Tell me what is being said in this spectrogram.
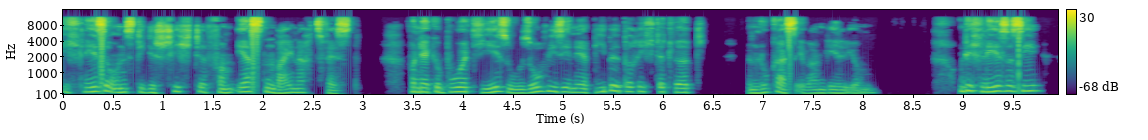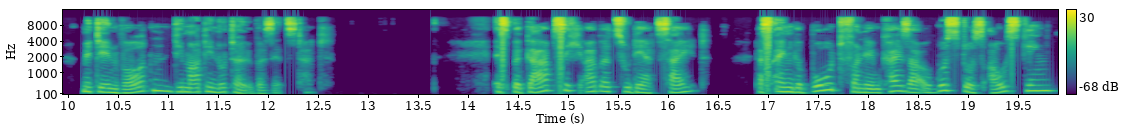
Ich lese uns die Geschichte vom ersten Weihnachtsfest, von der Geburt Jesu, so wie sie in der Bibel berichtet wird, im Lukasevangelium. Und ich lese sie mit den Worten, die Martin Luther übersetzt hat. Es begab sich aber zu der Zeit, dass ein Gebot von dem Kaiser Augustus ausging,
